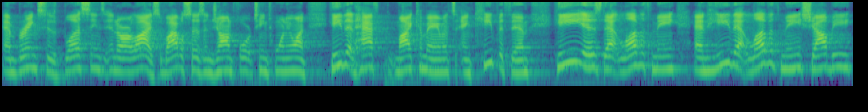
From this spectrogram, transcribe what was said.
and brings his blessings into our lives. The Bible says in John 14, 21, He that hath my commandments and keepeth them, he is that loveth me, and he that loveth me shall be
